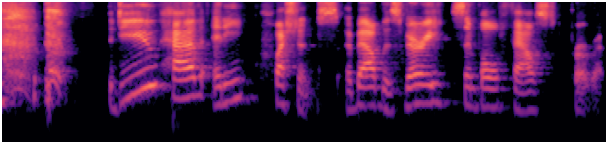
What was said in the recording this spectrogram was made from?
of. Do you have any questions about this very simple Faust program?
